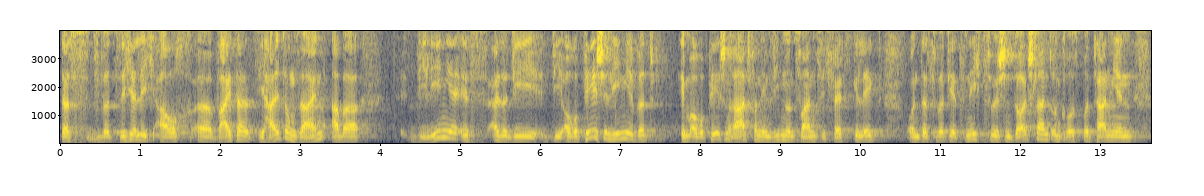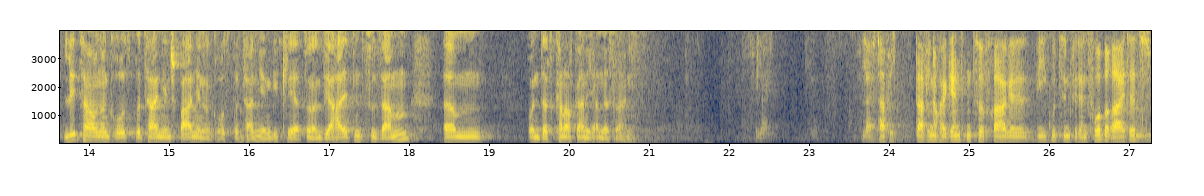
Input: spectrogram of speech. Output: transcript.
Das wird sicherlich auch äh, weiter die Haltung sein, aber die Linie ist, also die, die europäische Linie wird im Europäischen Rat von den 27 festgelegt. Und das wird jetzt nicht zwischen Deutschland und Großbritannien, Litauen und Großbritannien, Spanien und Großbritannien geklärt, sondern wir halten zusammen. Ähm, und das kann auch gar nicht anders sein. Vielleicht darf ich, darf ich noch ergänzen zur Frage, wie gut sind wir denn vorbereitet?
